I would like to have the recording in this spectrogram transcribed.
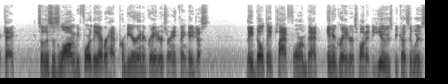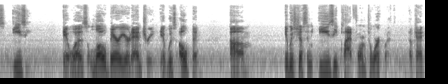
Okay? So this is long before they ever had premier integrators or anything. They just they built a platform that integrators wanted to use because it was easy. It was low barrier to entry. It was open. Um, it was just an easy platform to work with. Okay.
